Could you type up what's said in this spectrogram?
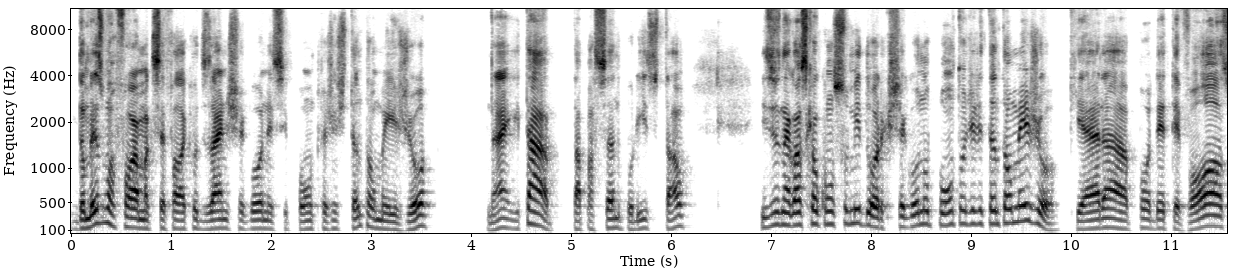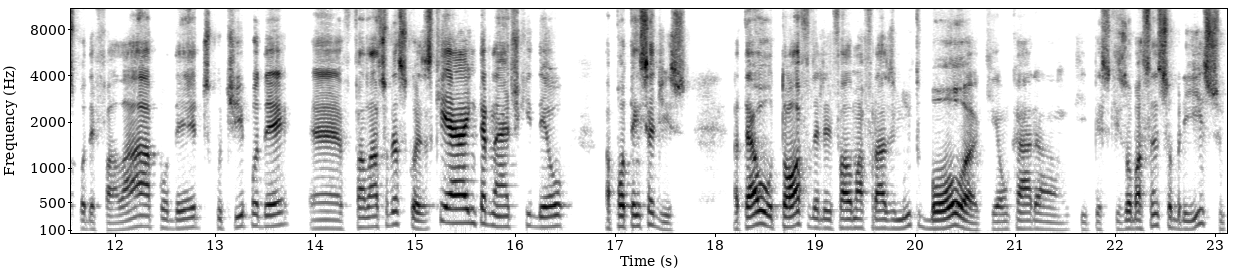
da mesma forma que você fala que o design chegou nesse ponto que a gente tanto almejou, né, e tá, tá passando por isso e tal, existe um negócio que é o consumidor, que chegou no ponto onde ele tanto almejou, que era poder ter voz, poder falar, poder discutir, poder é, falar sobre as coisas, que é a internet que deu a potência disso. Até o Toffler, ele fala uma frase muito boa, que é um cara que pesquisou bastante sobre isso,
